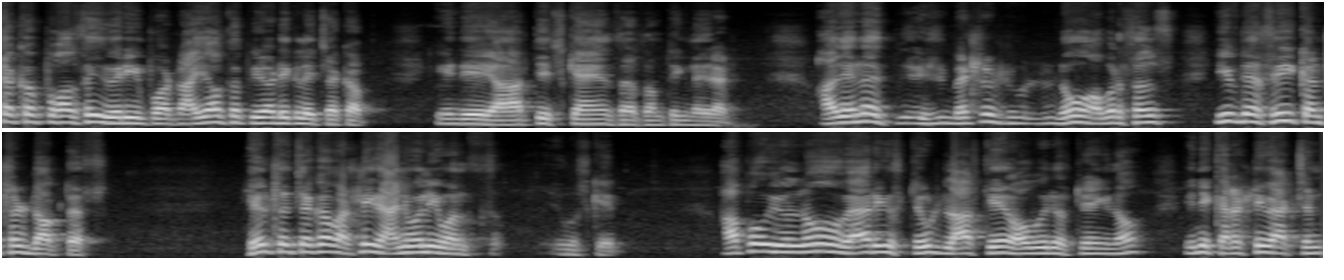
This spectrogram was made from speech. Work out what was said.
checkup also is very important I also periodically checkup in the Aarthi scans or something like that அது என்ன it's better to know our cells if the free consult doctors health checkup at least annually once you scape அப்போது you know where you stood last year how you staying no இனி கரெக்டிவ் ஆக்ஷன்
